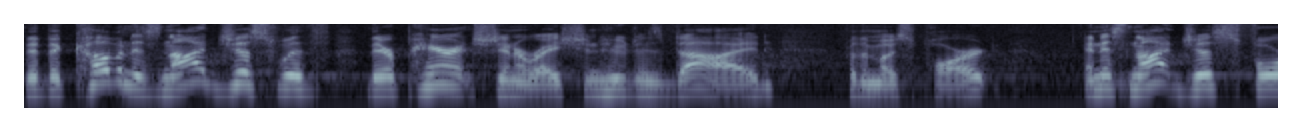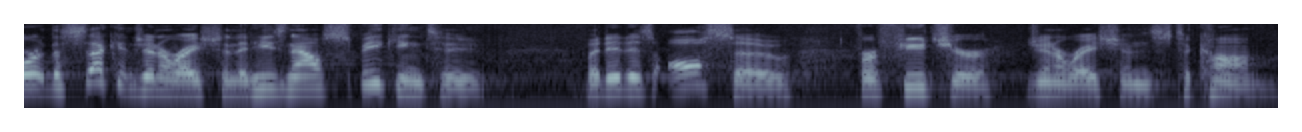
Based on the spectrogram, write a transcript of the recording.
that the covenant is not just with their parents' generation who has died for the most part, and it's not just for the second generation that he's now speaking to but it is also for future generations to come.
